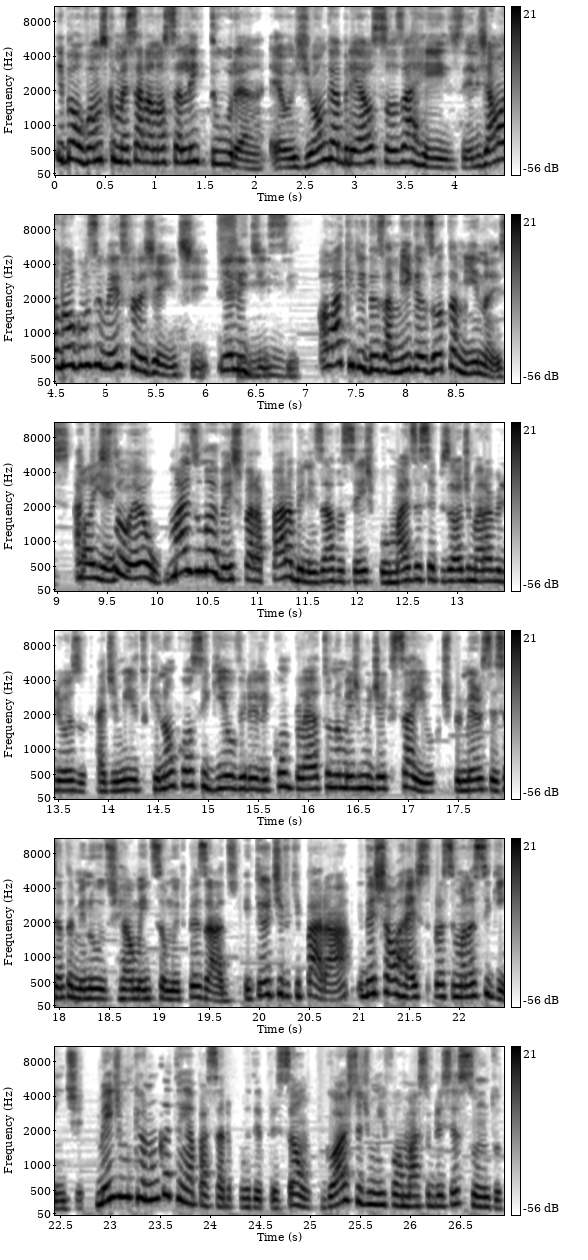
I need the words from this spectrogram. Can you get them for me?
E bom, vamos começar a nossa leitura. É o João Gabriel Souza Reis. Ele já mandou alguns e-mails pra gente. E ele Sim. disse: Olá, queridas amigas otaminas. Aqui Oiê. estou eu, mais uma vez, para parabenizar vocês por mais esse episódio maravilhoso. Admito que não consegui ouvir ele completo no mesmo dia que saiu. Os primeiros 60 minutos realmente são muito pesados. Então eu tive que parar e deixar o resto para a semana seguinte. Mesmo que eu nunca tenha passado por depressão, gosto de me informar sobre esse assunto,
